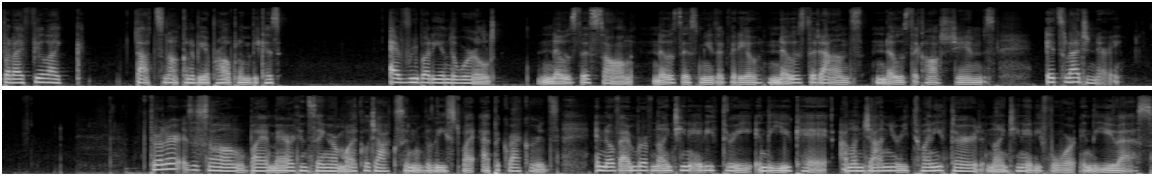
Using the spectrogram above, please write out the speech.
But I feel like that's not going to be a problem because everybody in the world knows this song, knows this music video, knows the dance, knows the costumes. It's legendary. Thriller is a song by American singer Michael Jackson released by Epic Records in November of 1983 in the UK and on January 23, 1984 in the US,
